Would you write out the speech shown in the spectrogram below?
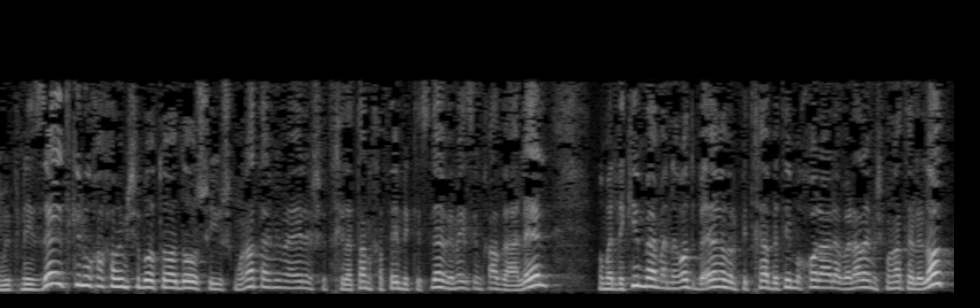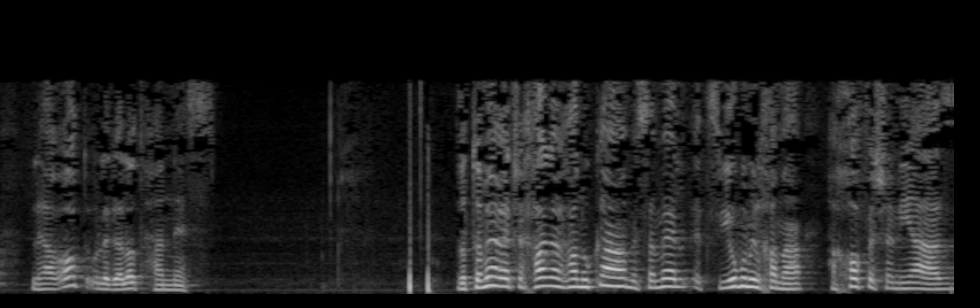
ומפני זה התקילו חכמים שבאותו הדור, שיהיו שמונת הימים האלה שתחילתן כ"ה בכסלו, ימי שמחה והלל, ומדליקים בהם הנרות בערב על פתחי הבתים בכל לילה ולילה משמונת הלילות, להראות ולגלות הנס. זאת אומרת שחג החנוכה מסמל את סיום המלחמה, החופש שנהיה אז,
